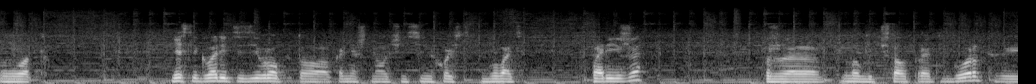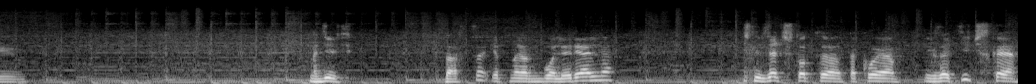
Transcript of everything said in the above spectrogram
Вот. Если говорить из Европы, то, конечно, очень сильно хочется побывать в Париже. Тоже много читал про этот город и Надеюсь, удастся. Это, наверное, более реально. Если взять что-то такое экзотическое,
